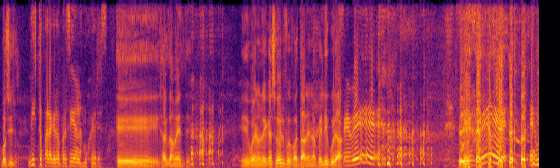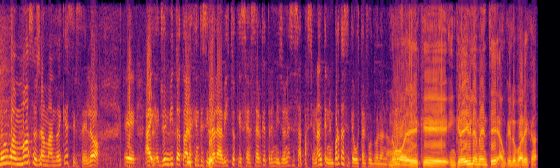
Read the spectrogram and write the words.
vos y yo. Listos para que lo persigan las mujeres. Eh, exactamente. Eh, bueno, en el caso de él fue fatal, en la película... Se ve. Ve. es muy buen mozo llamando, hay que decírselo. Eh, yo invito a toda la gente, si no la ha visto, que se acerque 3 millones, es apasionante, no importa si te gusta el fútbol o no. No, ¿eh? es que increíblemente, aunque lo parezca,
